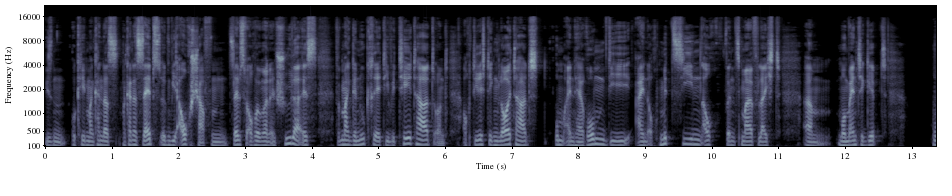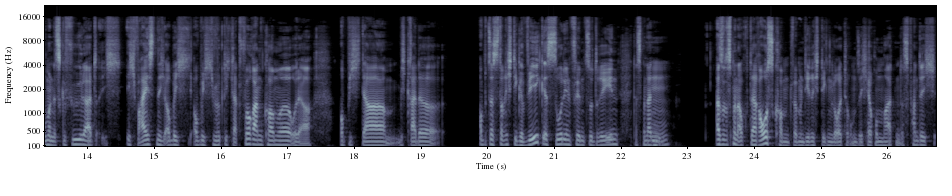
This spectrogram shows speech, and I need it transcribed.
diesen, okay, man kann das, man kann das selbst irgendwie auch schaffen, selbst auch wenn man ein Schüler ist, wenn man genug Kreativität hat und auch die richtigen Leute hat um einen herum, die einen auch mitziehen, auch wenn es mal vielleicht ähm, Momente gibt, wo man das Gefühl hat, ich, ich weiß nicht, ob ich, ob ich wirklich gerade vorankomme oder ob ich da mich gerade, ob das der richtige Weg ist, so den Film zu drehen, dass man dann mhm also dass man auch da rauskommt, wenn man die richtigen Leute um sich herum hat. Und das fand ich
